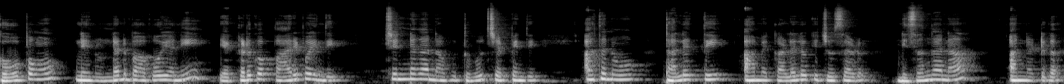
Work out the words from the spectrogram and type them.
కోపం నేనుండను బాబోయ్ అని ఎక్కడికో పారిపోయింది. చిన్నగా నవ్వుతూ చెప్పింది. అతను తలెత్తి ఆమె కళ్ళలోకి చూశాడు. నిజంగానా? అన్నట్టుగా.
